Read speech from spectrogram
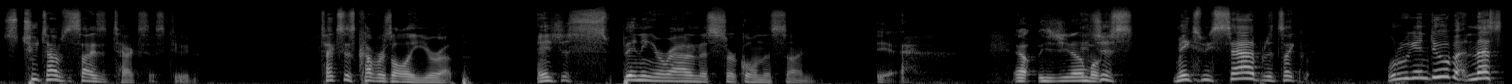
it's two times the size of Texas, dude. Texas covers all of Europe. And it's just spinning around in a circle in the sun. yeah. Now, did you know? It mo- just makes me sad, but it's like, what are we gonna do about? It? And that's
